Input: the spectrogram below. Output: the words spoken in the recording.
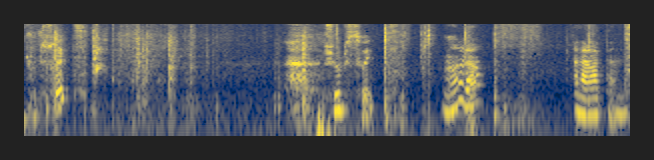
je vous le souhaite. Je vous le souhaite. Voilà. Alors attendez.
